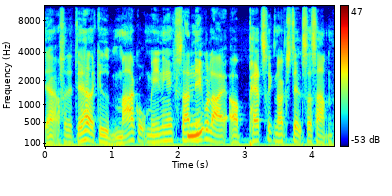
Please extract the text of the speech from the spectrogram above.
Ja, for det, det havde givet meget god mening, ikke? Så har mm. Nikolaj og Patrick nok stillet sig sammen.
